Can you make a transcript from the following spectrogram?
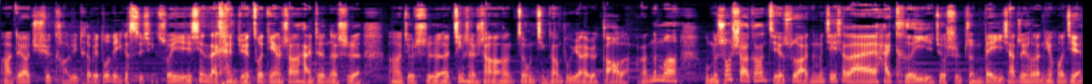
啊，都要去考虑特别多的一个事情。所以现在感觉做电商还真的是啊，就是精神上这种紧张度越来越高了啊。那么我们双十二刚刚结束啊，那么接下来还可以就是准备一下最后的年货节。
